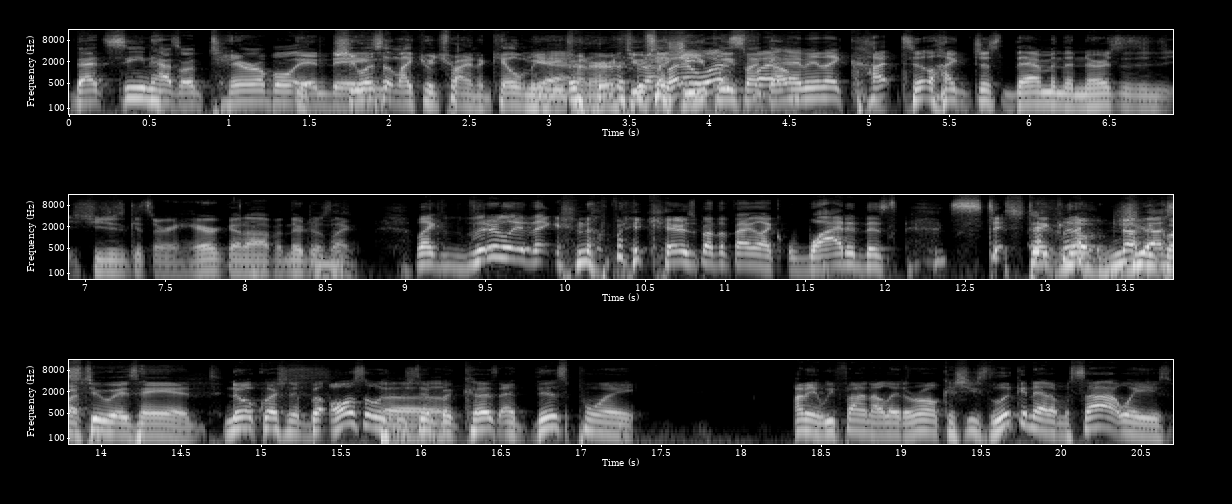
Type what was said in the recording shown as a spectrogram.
that scene has a terrible ending. She wasn't like you're trying to kill me. Yeah. You're trying to hurt you. She's like, But you was please my fun. I mean, like cut to like just them and the nurses, and she just gets her hair cut off, and they're just like, like literally, like nobody cares about the fact, like, why did this stick? stick No, nothing just question. to his hand. no question. But also interesting Uh, because at this point, I mean, we find out later on because she's looking at him sideways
